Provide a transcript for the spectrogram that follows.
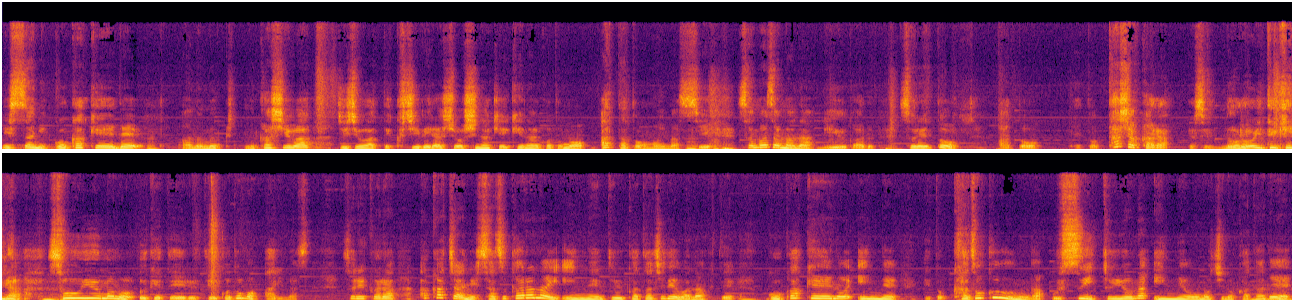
実際にご家系でうん、あの、む昔は事情あって口減らしをしなきゃいけないこともあったと思いますし、様々な理由がある。それと、あと、えっと、他者から、要するに呪い的な、そういうものを受けているということもあります。それから、赤ちゃんに授からない因縁という形ではなくて、ご家系の因縁、えっと、家族運が薄いというような因縁をお持ちの方で、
